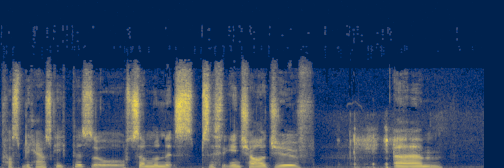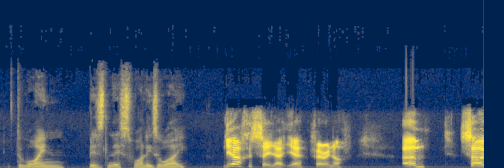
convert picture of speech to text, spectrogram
possibly housekeepers or someone that's specifically in charge of, um, the wine business while he's away. Yeah, I could see that. Yeah, fair enough. Um, so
